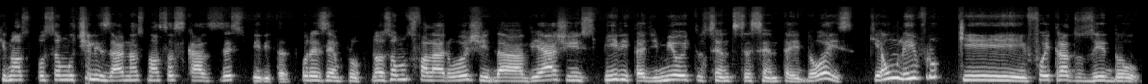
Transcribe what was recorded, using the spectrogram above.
que nós possamos utilizar nas nossas casas espíritas. Por exemplo, nós vamos falar hoje da Viagem Espírita de 1862, que é um livro que foi traduzido,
